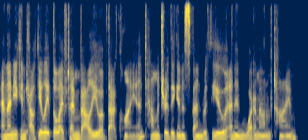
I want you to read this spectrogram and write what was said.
And then you can calculate the lifetime value of that client. How much are they going to spend with you and in what amount of time?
